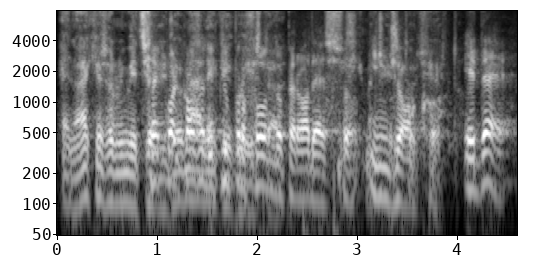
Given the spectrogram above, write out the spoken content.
eh non è che sono invenzioni C'è qualcosa di più profondo però adesso sì, in certo, gioco, certo. ed è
